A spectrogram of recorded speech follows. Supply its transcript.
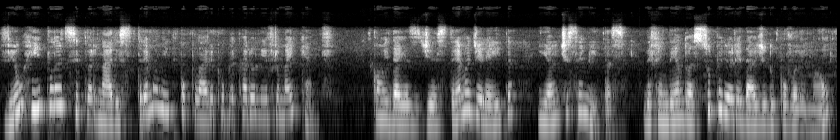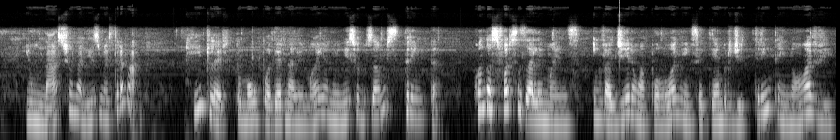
viu Hitler se tornar extremamente popular e publicar o livro Mein Kampf. Com ideias de extrema direita e antissemitas, defendendo a superioridade do povo alemão e um nacionalismo extremado. Hitler tomou o poder na Alemanha no início dos anos 30. Quando as forças alemãs invadiram a Polônia em setembro de 39,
